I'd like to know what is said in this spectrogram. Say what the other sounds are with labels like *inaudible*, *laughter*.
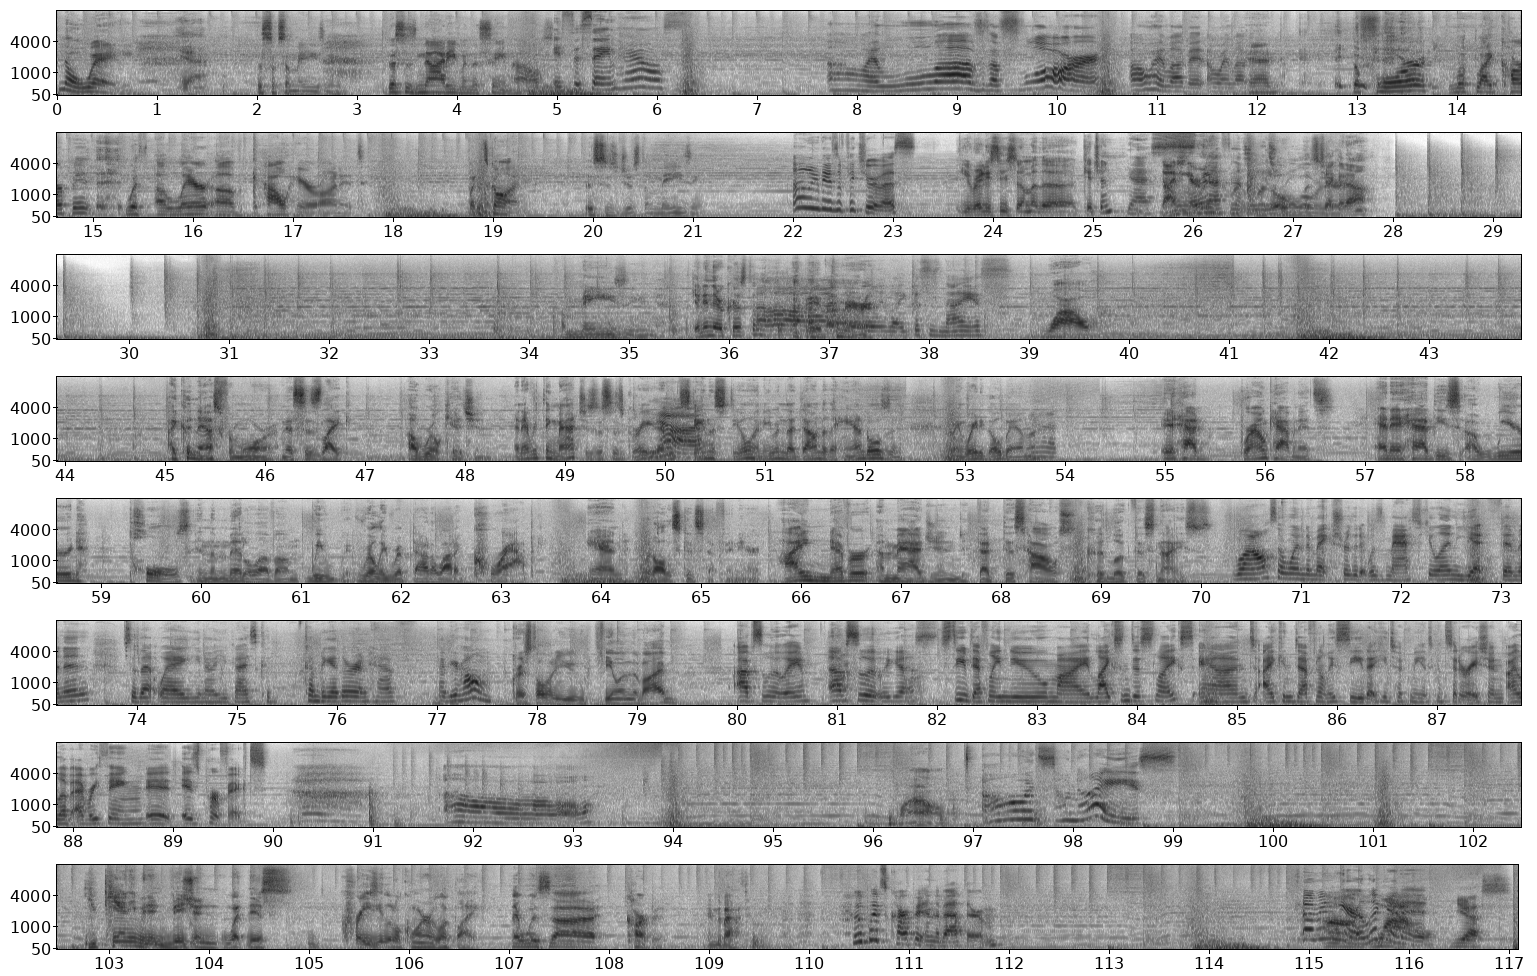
No way. Yeah. This looks amazing. This is not even the same house. It's the same house. Oh, I love the floor. Oh, I love it. Oh, I love it. And the floor looked like carpet with a layer of cow hair on it. But it's gone. This is just amazing. Oh, look, there's a picture of us. You ready to see some of the kitchen? Yes. Dining area? Definitely. Let's Cool. roll Let's check there. it out. Amazing. Get in there, Krystle. Babe, come I here. really like this is nice. Wow. I couldn't ask for more. This is like a real kitchen. And everything matches. This is great. Yeah. Every stainless steel and even the, down to the handles. And I mean, way to go, Bama. It had brown cabinets and it had these uh, weird poles in the middle of them. We really ripped out a lot of crap and put all this good stuff in here. I never imagined that this house could look this nice. Well, I also wanted to make sure that it was masculine yet feminine, so that way, you know, you guys could come together and have have your home. Krystle, are you feeling the vibe? Absolutely. Absolutely, yes. Steve definitely knew my likes and dislikes, and I can definitely see that he took me into consideration. I love everything. It is perfect. *gasps* Oh. Wow. Oh, it's so nice. You can't even envision what this crazy little corner looked like. There was uh, carpet in the bathroom. Who puts carpet in the bathroom? Come in here, look at it. Yes.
